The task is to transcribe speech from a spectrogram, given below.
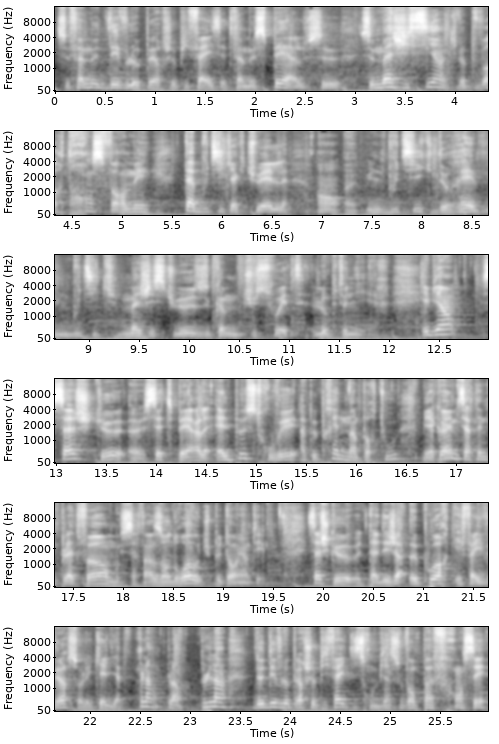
ce fameux développeur Shopify, cette fameuse perle, ce, magicien qui va pouvoir transformer ta boutique actuelle en euh, une boutique de rêve, une boutique majestueuse comme tu souhaites l'obtenir? Eh bien, sache que euh, cette perle, elle peut se trouver à peu près n'importe où, mais il y a quand même certaines plateformes ou certains endroits où tu peux t'orienter. Sache que euh, tu as déjà Upwork et Fiverr sur lesquels il y a plein, plein, plein de développeurs Shopify qui seront bien souvent pas français,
